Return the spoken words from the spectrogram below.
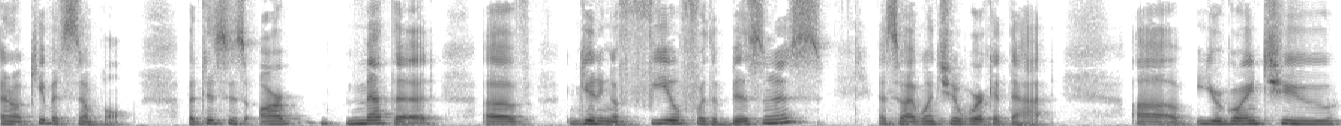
I don't keep it simple, but this is our method of getting a feel for the business, and so I want you to work at that. Uh, you're going to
